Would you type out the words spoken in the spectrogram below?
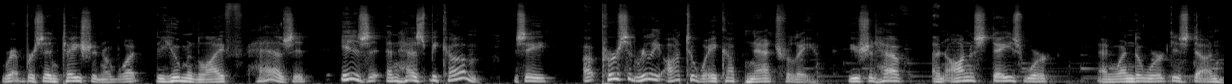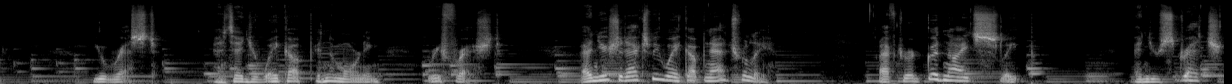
representation of what the human life has it is and has become. You see, a person really ought to wake up naturally. You should have an honest day's work, and when the work is done, you rest. And then you wake up in the morning refreshed. And you should actually wake up naturally after a good night's sleep. And you stretch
